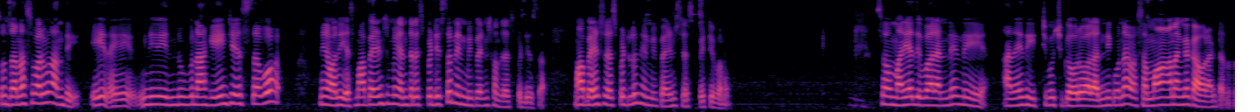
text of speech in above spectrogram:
సో ధనస్సు వాళ్ళు కూడా అంతే. ఏ నువ్వు నాకు ఏం చేస్తావో నేను అవన్నీ చేస్తాను మా పేరెంట్స్ మీరు ఎంత రెస్పెక్ట్ ఇస్తావు నేను మీ పేరెంట్స్ అంత రెస్పెక్ట్ ఇస్తాను మా పేరెంట్స్ రెస్పెక్ట్లో నేను మీ పేరెంట్స్ రెస్పెక్ట్ ఇవ్వను. సో మర్యాద ఇవ్వాలంటే నీ- అనేది ఇచ్చిపుచ్చి గౌరవాలు అన్నీ కూడా సమానంగా కావాలంటారు.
